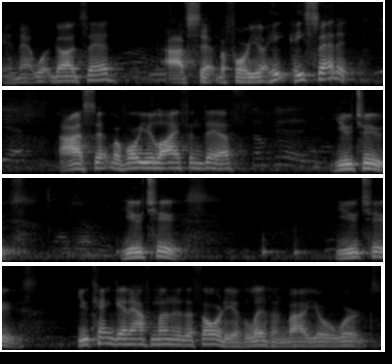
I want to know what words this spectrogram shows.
Isn't that what God said? I've set before you. He, he said it. Yes. I set before you life and death. You choose. You choose. You choose. You can't get out from under the authority of living by your words.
